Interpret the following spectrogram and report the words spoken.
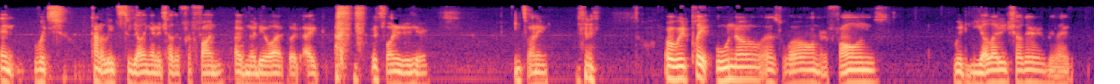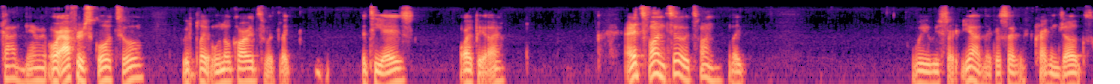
and which kind of leads to yelling at each other for fun. I have no idea why, but I it's funny to hear. It's funny. or we'd play Uno as well on our phones. We'd yell at each other and be like, "God damn it!" Or after school too, we'd play Uno cards with like the TAs IPI, and it's fun too. It's fun. Like we we start yeah, like I said, cracking jokes,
